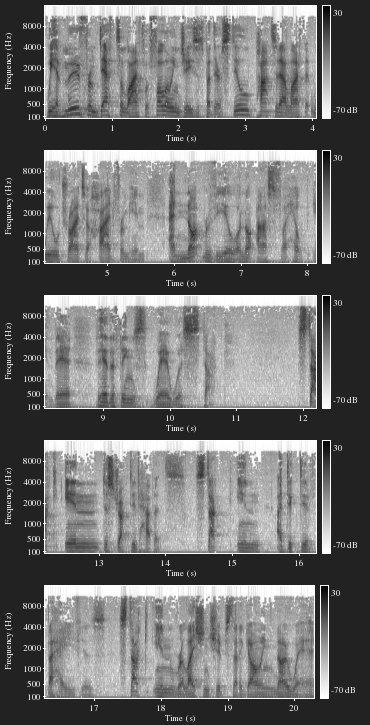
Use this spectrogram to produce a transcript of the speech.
We have moved from death to life, we're following Jesus, but there are still parts of our life that we'll try to hide from Him and not reveal or not ask for help in. They're, they're the things where we're stuck. Stuck in destructive habits, stuck in addictive behaviors, stuck in relationships that are going nowhere,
